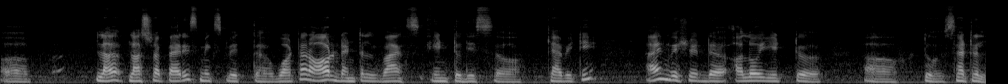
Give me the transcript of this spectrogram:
uh, plaster of Paris mixed with uh, water or dental wax into this uh, cavity and we should allow it to settle.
